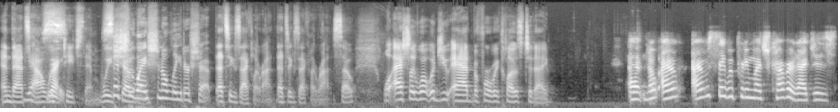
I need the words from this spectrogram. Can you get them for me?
and that's how we Right. teach them. We show them. Situational leadership. That's exactly right. That's exactly right. So, well, Ashley, what would you add before we close today? Uh, no, I I would say we're pretty much covered. I just,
